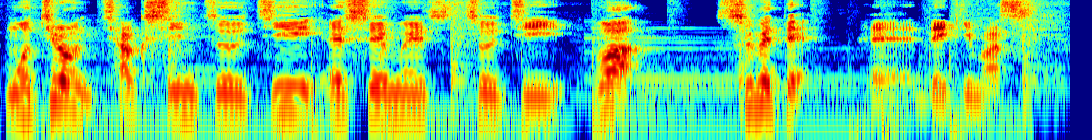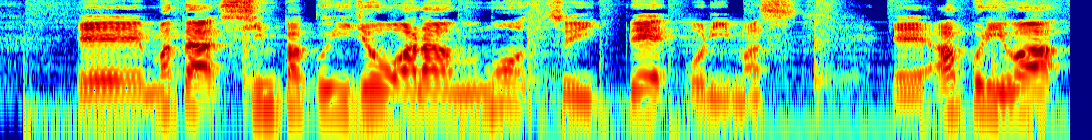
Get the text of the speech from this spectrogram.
もちろん着信通知 SMS 通知は全て、えー、できます。えー、また心拍異常アラームもついております、えー、アプリは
